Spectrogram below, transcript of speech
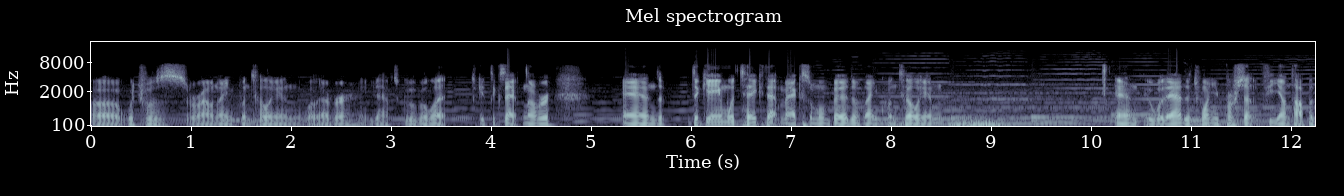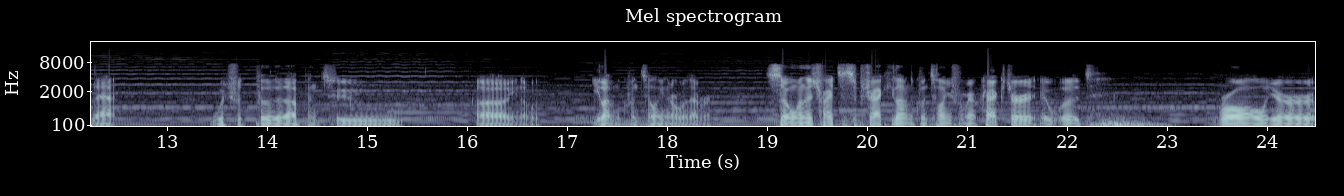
uh, which was around 9 quintillion, whatever. You'd have to Google it to get the exact number. And the game would take that maximum bid of 9 quintillion, and it would add a 20% fee on top of that, which would put it up into, uh, you know, 11 quintillion or whatever. So when they tried to subtract 11 quintillion from your character, it would roll your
